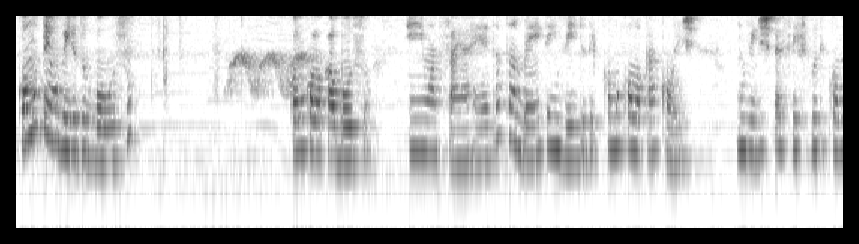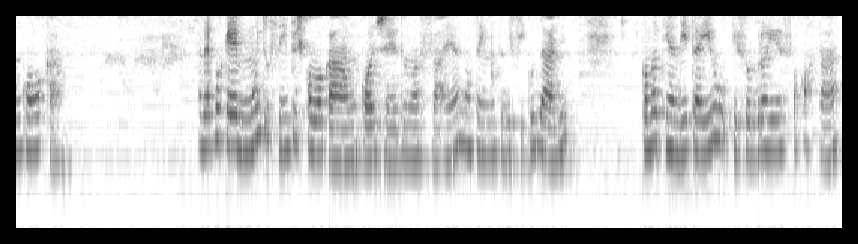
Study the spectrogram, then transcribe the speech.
Como tem um vídeo do bolso, como colocar o bolso em uma saia reta, também tem vídeo de como colocar cós um vídeo específico de como colocar. Até porque é muito simples colocar um reto numa saia, não tem muita dificuldade. Como eu tinha dito aí, o que sobrou aí é só cortar.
